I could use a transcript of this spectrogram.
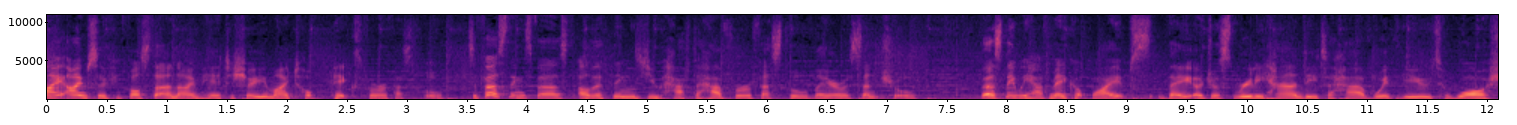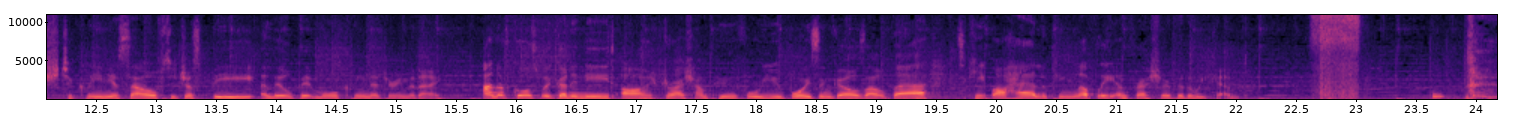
Hi, I'm Sophie Foster and I'm here to show you my top picks for a festival. So first things first are the things you have to have for a festival. They are essential. Firstly, we have makeup wipes. They are just really handy to have with you to wash, to clean yourself, to just be a little bit more cleaner during the day. And of course, we're gonna need our dry shampoo for you boys and girls out there to keep our hair looking lovely and fresh over the weekend.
